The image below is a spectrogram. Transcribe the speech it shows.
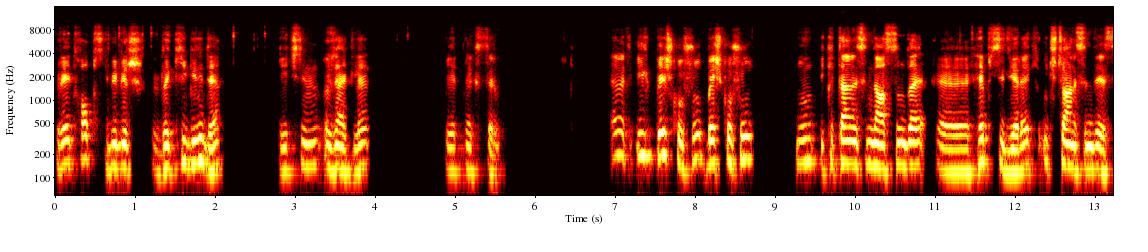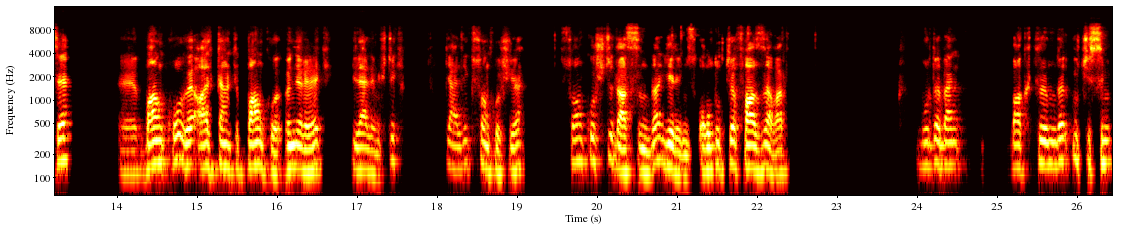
Great Hops gibi bir rakibini de geçtiğinin özellikle belirtmek isterim. Evet ilk 5 koşu, 5 koşunun iki tanesinde aslında e, hepsi diyerek, üç tanesinde ise e, banko ve alternatif banko önererek ilerlemiştik. Geldik son koşuya. Son koşuda da aslında yerimiz oldukça fazla var. Burada ben baktığımda 3 isim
